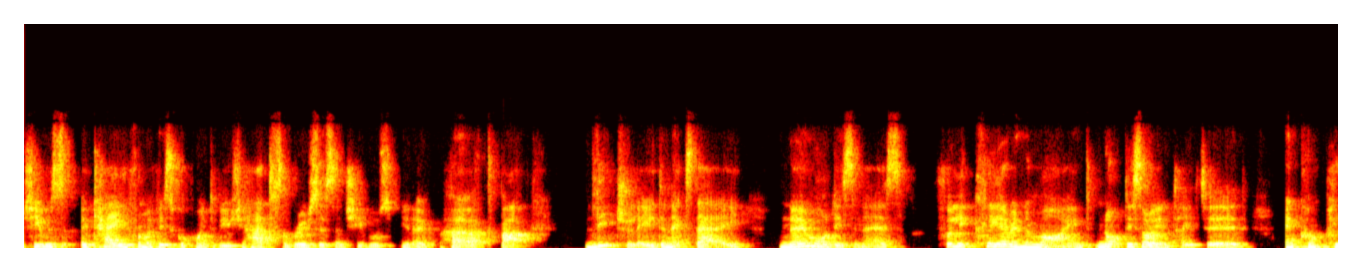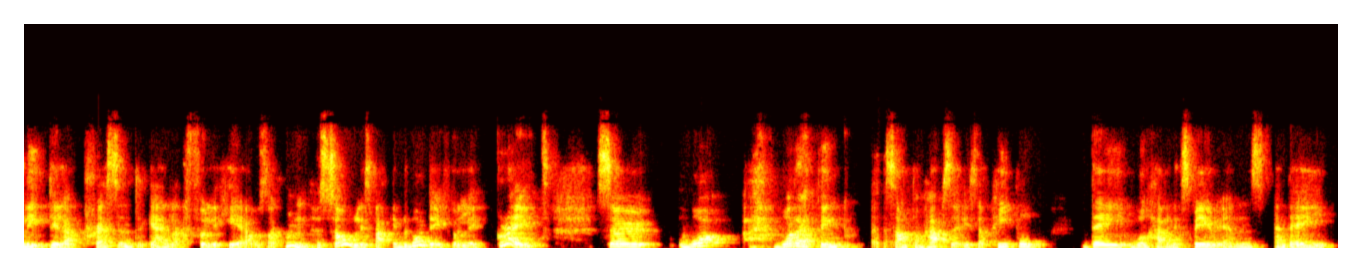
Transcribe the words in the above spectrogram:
she was okay from a physical point of view. She had some bruises and she was, you know, hurt. But literally the next day, no more dizziness, fully clear in her mind, not disorientated, and completely like present again, like fully here. I was like, hmm, her soul is back in the body fully. Great. So what what I think sometimes happens is that people they will have an experience and they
